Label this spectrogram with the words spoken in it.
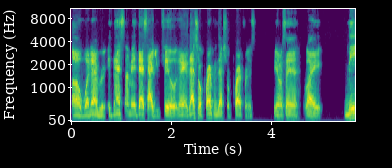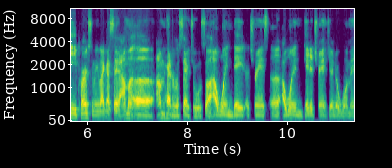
uh, whatever. If that's, I mean, that's how you feel. Like, that's your preference. That's your preference. You know what I'm saying? Like me personally, like I said, I'm a uh, I'm heterosexual, so I wouldn't date a trans. Uh, I wouldn't date a transgender woman.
